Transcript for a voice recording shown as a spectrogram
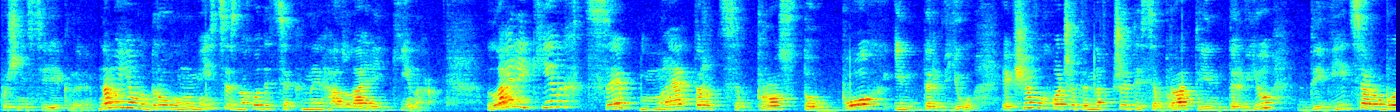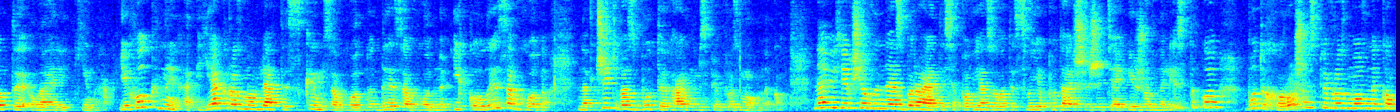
Почніть з цієї книги. На моєму другому місці знаходиться книга Ларі Кінга. Ларі Кінг це метр, це просто бог інтерв'ю. Якщо ви хочете навчитися брати інтерв'ю, дивіться роботи Ларі Кінга. Його книга Як розмовляти з ким завгодно, де завгодно і коли завгодно навчить вас бути гарним співрозмовником. Навіть якщо ви не збираєтеся пов'язувати своє подальше життя із журналістикою, бути хорошим співрозмовником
